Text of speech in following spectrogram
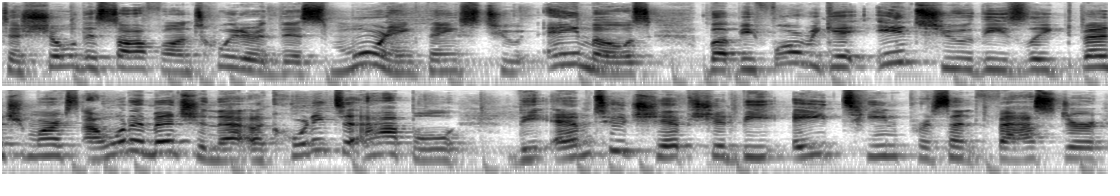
to show this off on Twitter this morning thanks to Amos. But before we get into these leaked benchmarks, I want to mention that according to Apple, the M2 chip should be 18% faster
